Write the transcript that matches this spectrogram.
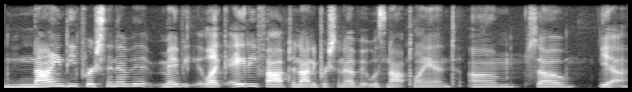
90% of it, maybe like 85 to 90% of it was not planned. Um, so yeah,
